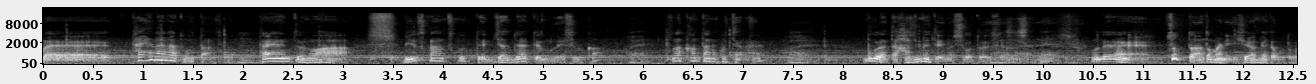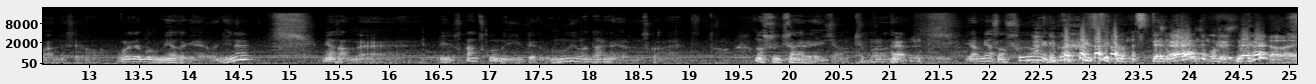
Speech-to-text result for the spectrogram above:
れ大変だなと思ったんですよ、うん、大変っていうのは美術館作ってじゃあどうやって運営するか、はい、そんな簡単なことじゃない、はい、僕だって初めての仕事ですよね。ほんでねちょっと頭にひらめいたことがあるんですよ。これで僕宮崎駿にね皆さんね美術館作るのいいけど運営は誰がやるんですかね？な鈴木さんやればいいじゃんって言うからね いや皆さんそういうわけにいかないですよっつってね。そうですね、はい、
